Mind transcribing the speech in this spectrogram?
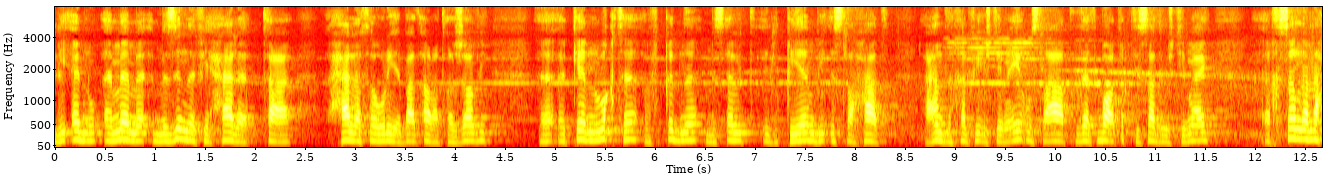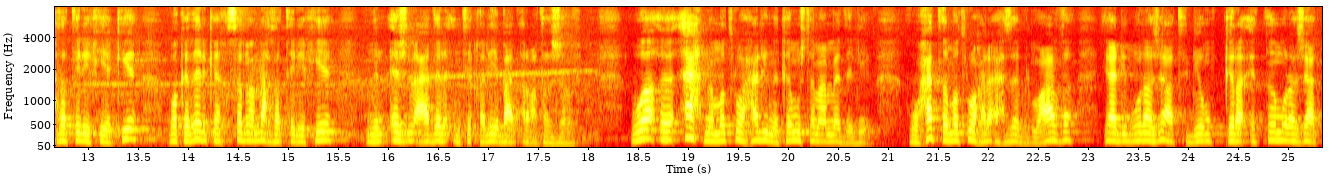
لأنه أمام ما زلنا في حالة تاع حالة ثورية بعد 14 جافي آه، كان وقتها فقدنا مسألة القيام بإصلاحات عند خلفية اجتماعية وإصلاحات ذات بعد اقتصادي واجتماعي. خسرنا اللحظة التاريخية وكذلك خسرنا اللحظة التاريخية من أجل العدالة الانتقالية بعد 14 جانفي. وإحنا مطروح علينا كمجتمع مدني وحتى مطروح على أحزاب المعارضة يعني مراجعة اليوم قراءتنا مراجعة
